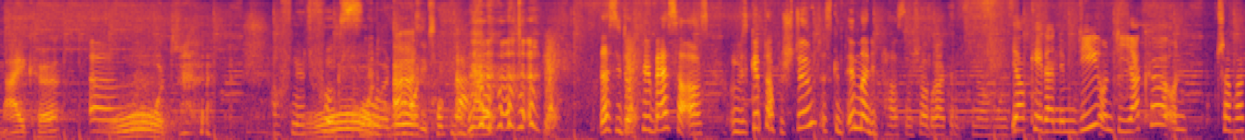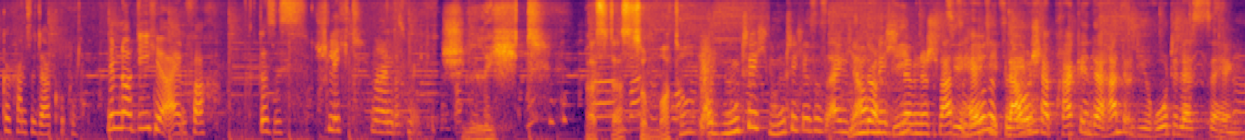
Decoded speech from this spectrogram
Maike, Ähm. rot. Auf einen Rot. Fuchs. Ah, sie guckt nochmal. Das sieht doch viel besser aus. Und es gibt doch bestimmt, es gibt immer die passende Schabracke zu einer Hose. Ja, okay, dann nimm die und die Jacke und Schabracke kannst du da gucken. Nimm doch die hier einfach. Das ist schlicht. Nein, das möchte ich. Schlicht. Passt das zum Motto? Und mutig? Mutig ist es eigentlich Nimm auch nicht, die. wenn wir eine schwarze sie hält Hose die blaue. Schabracke in der Hand und die rote lässt sie hängen.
